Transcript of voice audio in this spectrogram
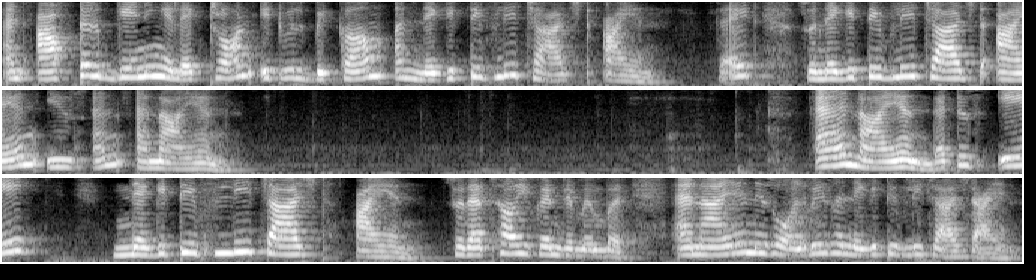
and after gaining electron it will become a negatively charged ion right? So negatively charged ion is an anion. Anion that is a negatively charged ion so that's how you can remember. Anion is always a negatively charged ion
